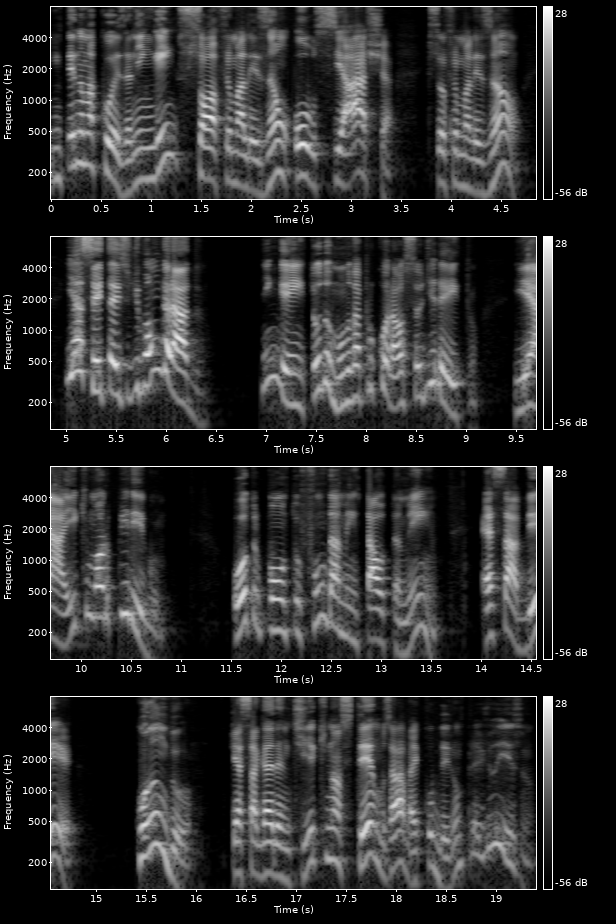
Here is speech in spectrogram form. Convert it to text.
Entenda uma coisa, ninguém sofre uma lesão ou se acha que sofreu uma lesão e aceita isso de bom grado. Ninguém, todo mundo vai procurar o seu direito. E é aí que mora o perigo. Outro ponto fundamental também é saber quando que essa garantia que nós temos ah, vai cobrir um prejuízo.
